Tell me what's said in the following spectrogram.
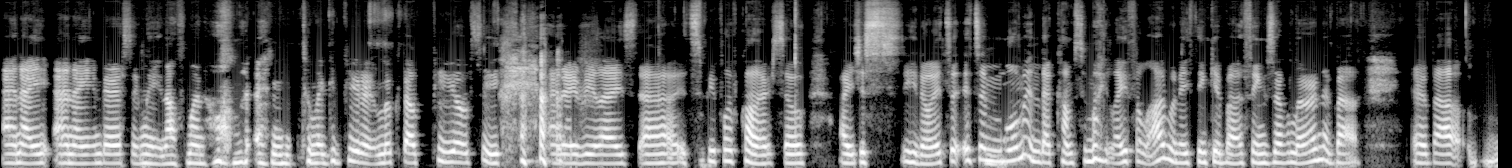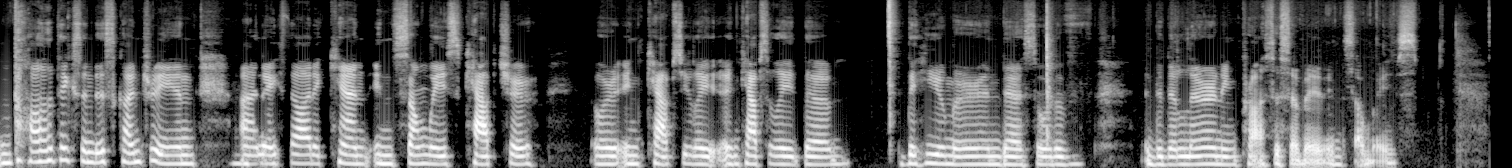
and I and I embarrassingly enough went home and to my computer and looked up POC, and I realized uh, it's people of color. So I just you know it's a it's a mm. moment that comes to my life a lot when I think about things I've learned about about politics in this country, and mm. and I thought it can in some ways capture or encapsulate encapsulate the the humor and the sort of the, the learning process of it in some ways.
